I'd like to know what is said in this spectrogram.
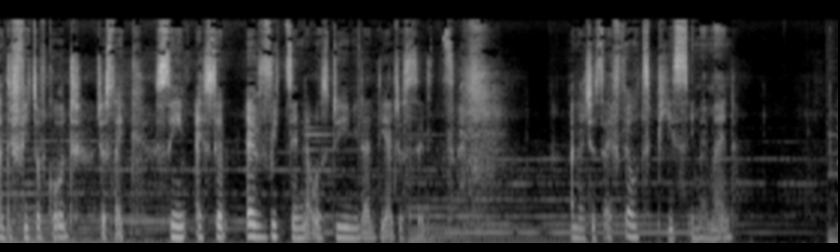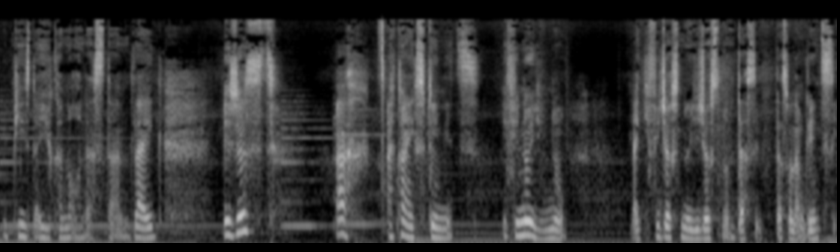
at the feet of God, just like saying, I said everything that was doing me that day, I just said it. And I just, I felt peace in my mind. The peace that you cannot understand. Like, it's just, ah, I can't explain it. If you know, you know. Like, if you just know, you just know. That's it. That's all I'm going to say.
